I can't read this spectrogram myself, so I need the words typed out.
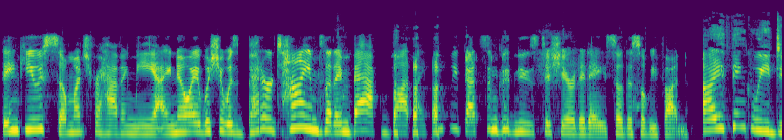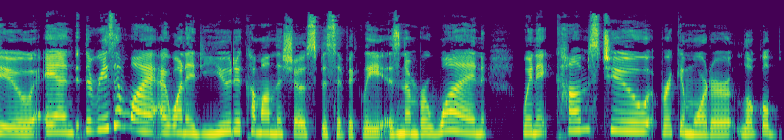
Thank you so much for having me. I know I wish it was better times that I'm back, but I think we've got some good news to share today. So this will be fun. I think we do. And the reason why I wanted you to come on the show specifically is number one, when it comes to brick and mortar local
